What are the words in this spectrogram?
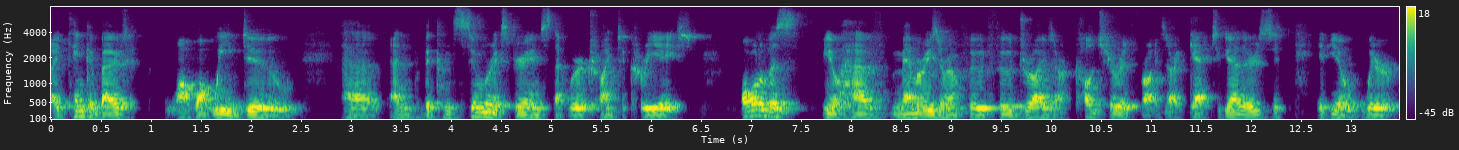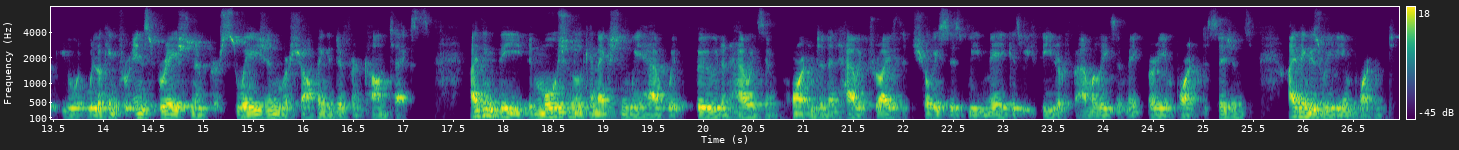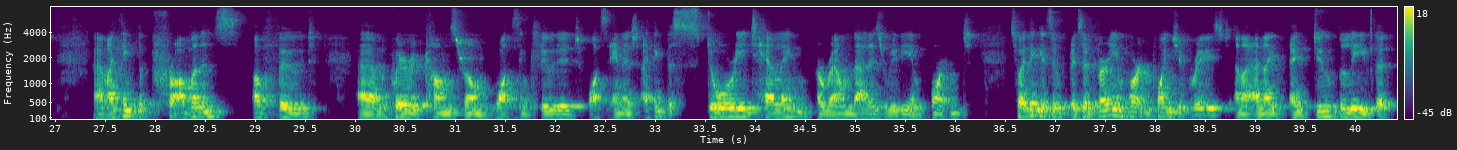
I think about what, what we do uh, and the consumer experience that we're trying to create. All of us you know have memories around food. Food drives our culture. It drives our get-togethers. It, it you know we're we're looking for inspiration and persuasion. We're shopping in different contexts. I think the emotional connection we have with food and how it's important and how it drives the choices we make as we feed our families and make very important decisions i think is really important. Um, i think the provenance of food um, where it comes from, what's included, what's in it. I think the storytelling around that is really important. So I think it's a it's a very important point you've raised, and I and I, I do believe that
